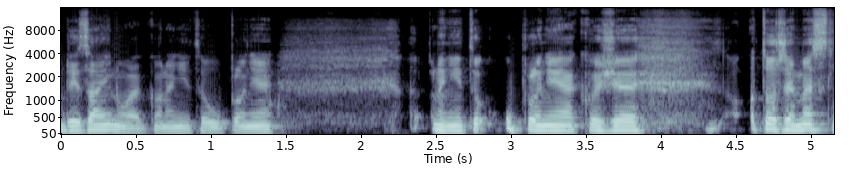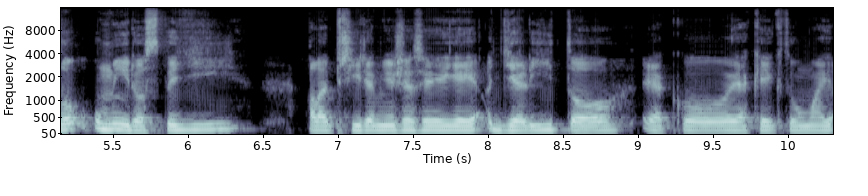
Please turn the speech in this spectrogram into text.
designu, jako není to úplně Není to úplně jako, že to řemeslo umí dost lidí ale přijde mně, že jej dělí to, jako, jaký k tomu mají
